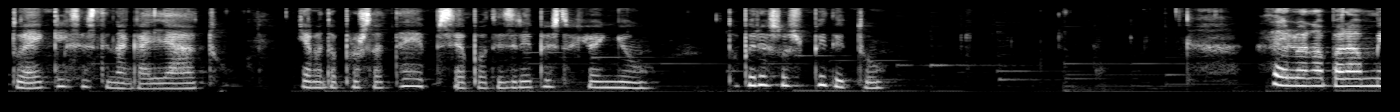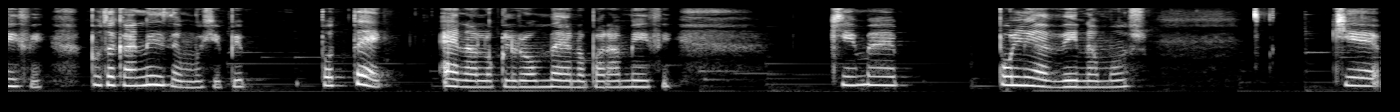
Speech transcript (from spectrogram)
Το έκλεισε στην αγκαλιά του για να το προστατέψει από τις ρήπες του χιονιού. Το πήρε στο σπίτι του. Θέλω ένα παραμύθι. Ποτέ κανείς δεν μου είχε πει ποτέ ένα ολοκληρωμένο παραμύθι. Και είμαι πολύ αδύναμος. Και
